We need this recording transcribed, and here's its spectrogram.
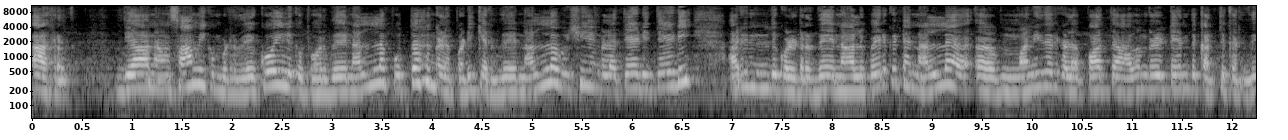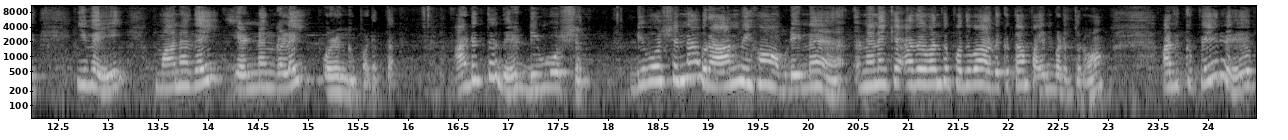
ஆகிறது. தியானம் சாமி கும்பிடுறது கோயிலுக்கு போகிறது நல்ல புத்தகங்களை படிக்கிறது நல்ல விஷயங்களை தேடி தேடி அறிந்து கொள்வது நாலு பேர்கிட்ட நல்ல மனிதர்களை பார்த்து அவங்கள்ட்டேருந்து கற்றுக்கிறது இவை மனதை எண்ணங்களை ஒழுங்குபடுத்த அடுத்தது டிவோஷன் டிவோஷன்னா ஒரு ஆன்மீகம் அப்படின்னு நினைக்க அது வந்து பொதுவாக அதுக்கு தான் பயன்படுத்துகிறோம் அதுக்கு பேர்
